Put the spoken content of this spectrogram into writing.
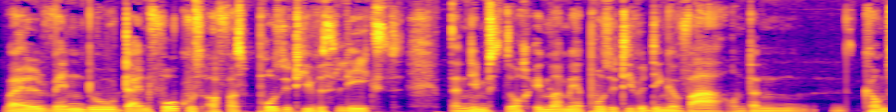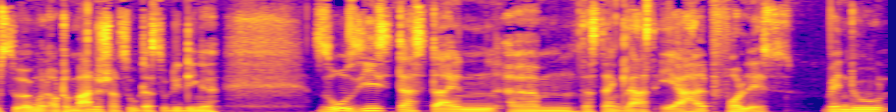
Weil wenn du deinen Fokus auf was Positives legst, dann nimmst du auch immer mehr positive Dinge wahr und dann kommst du irgendwann automatisch dazu, dass du die Dinge so siehst, dass dein, ähm, dass dein Glas eher halb voll ist. Wenn du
